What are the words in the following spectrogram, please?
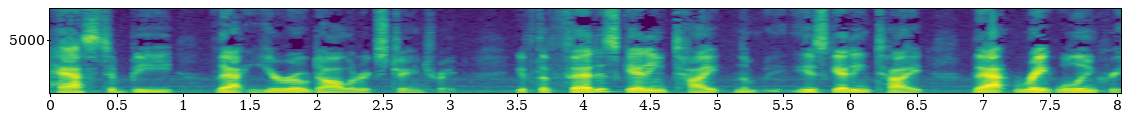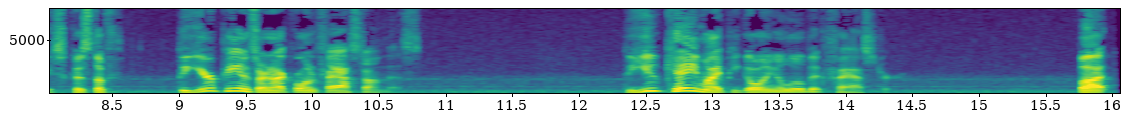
has to be that euro dollar exchange rate. If the Fed is getting tight, is getting tight, that rate will increase because the the Europeans are not going fast on this. The UK might be going a little bit faster, but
